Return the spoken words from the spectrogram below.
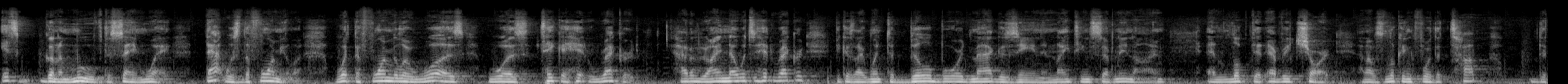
it's going to move the same way. That was the formula. What the formula was was take a hit record. How did I know it's a hit record? Because I went to Billboard magazine in 1979 and looked at every chart, and I was looking for the top, the,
